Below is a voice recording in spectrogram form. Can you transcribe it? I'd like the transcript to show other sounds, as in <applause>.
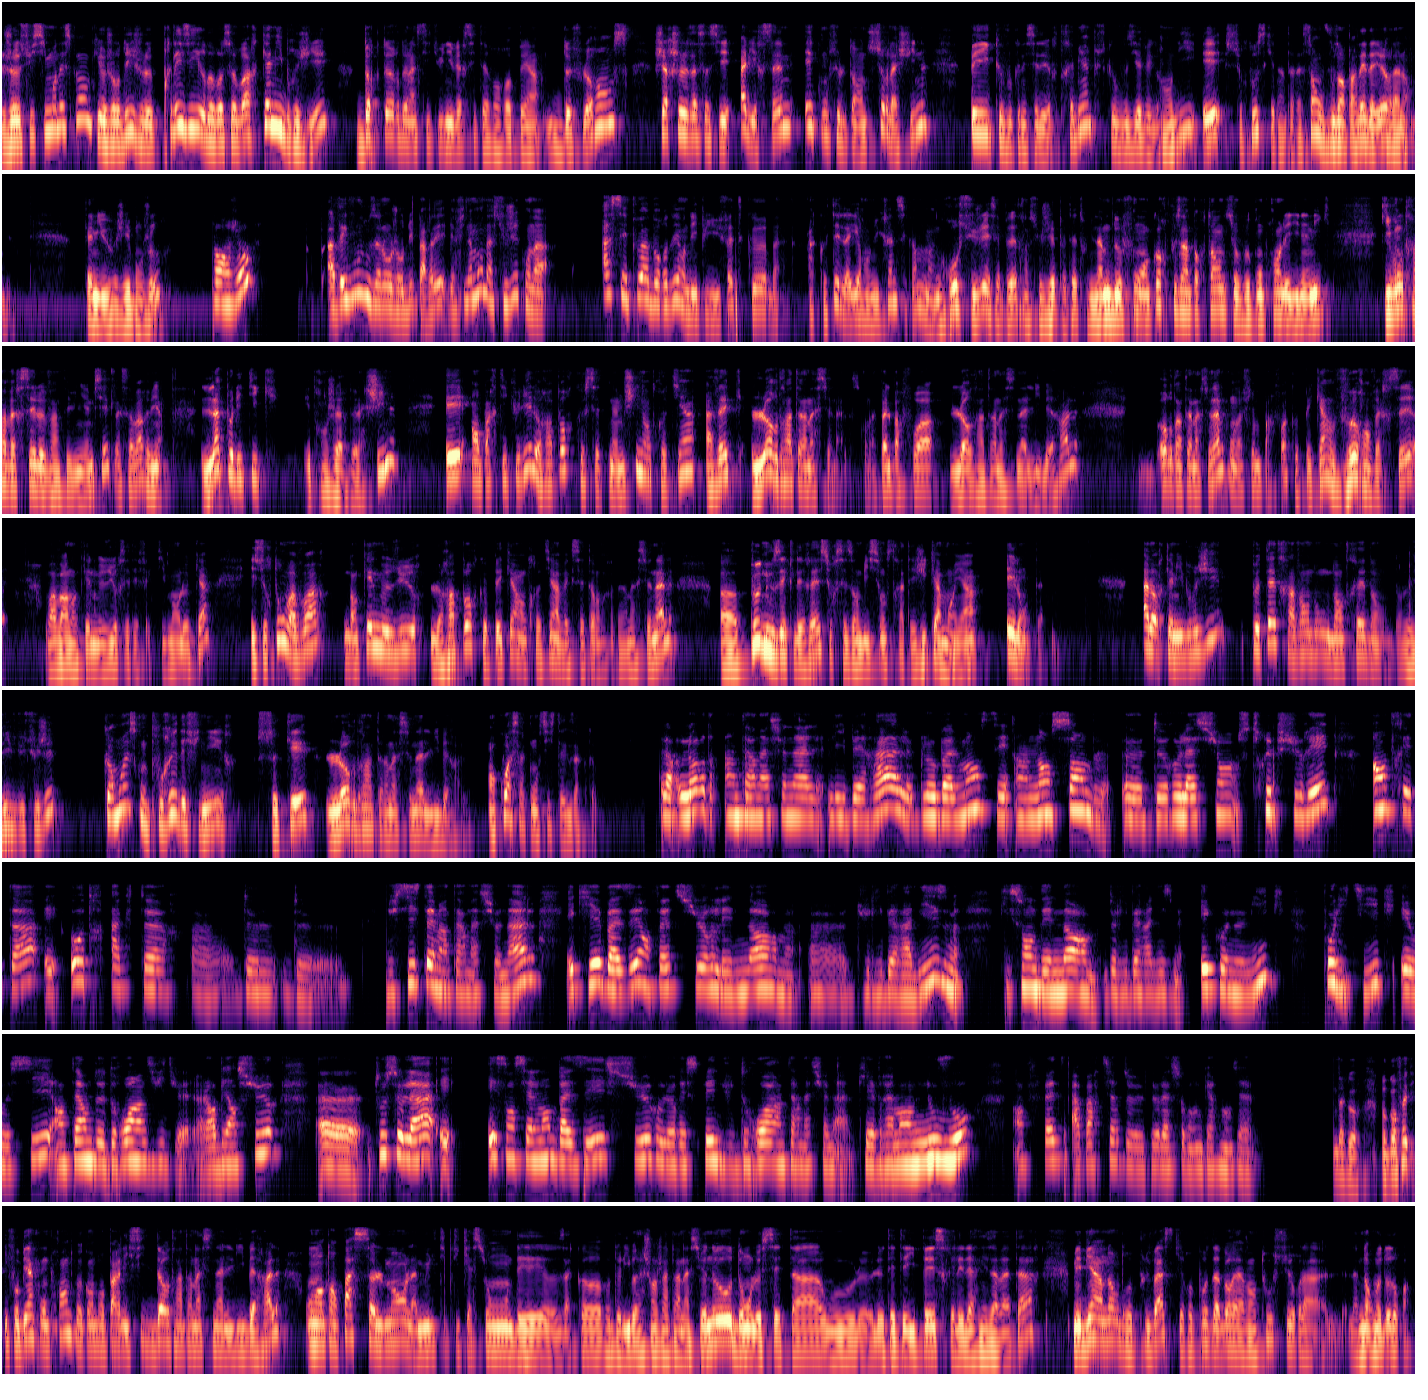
Je suis Simon Desplanques et aujourd'hui j'ai le plaisir de recevoir Camille Brugier, docteur de l'Institut universitaire européen de Florence, chercheuse associée à l'IRSEM et consultante sur la Chine, pays que vous connaissez d'ailleurs très bien puisque vous y avez grandi et surtout ce qui est intéressant, vous en parlez d'ailleurs la langue. Camille Brugier, bonjour. Bonjour. Avec vous, nous allons aujourd'hui parler bien finalement d'un sujet qu'on a assez peu abordé en dépit du fait que, bah, à côté de la guerre en Ukraine, c'est quand même un gros sujet. C'est peut-être un sujet, peut-être une lame de fond encore plus importante si on veut comprendre les dynamiques qui vont traverser le 21e siècle, à savoir eh la politique étrangère de la Chine et en particulier le rapport que cette même Chine entretient avec l'ordre international, ce qu'on appelle parfois l'ordre international libéral, ordre international qu'on affirme parfois que Pékin veut renverser. On va voir dans quelle mesure c'est effectivement le cas. Et surtout, on va voir dans quelle mesure le rapport que Pékin entretient avec cet ordre international euh, peut nous éclairer sur ses ambitions stratégiques à moyen et long terme. Alors, Camille Brugier, peut-être avant donc d'entrer dans, dans le vif du sujet, comment est-ce qu'on pourrait définir ce qu'est l'ordre international libéral? En quoi ça consiste exactement? Alors, l'ordre international libéral, globalement, c'est un ensemble euh, de relations structurées entre États et autres acteurs euh, du système international et qui est basé en fait sur les normes euh, du libéralisme, qui sont des normes de libéralisme économique, politique et aussi en termes de droits individuels. Alors bien sûr, tout cela est essentiellement basé sur le respect du droit international, qui est vraiment nouveau en fait à partir de, de la Seconde Guerre mondiale. D'accord. Donc en fait, il faut bien comprendre que quand on parle ici d'ordre international libéral, on n'entend pas seulement la multiplication des euh, accords de libre-échange internationaux, dont le CETA ou le, le, TTIP seraient les derniers avatars, mais bien un ordre plus vaste qui repose d'abord et avant tout sur la, la norme de droit.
